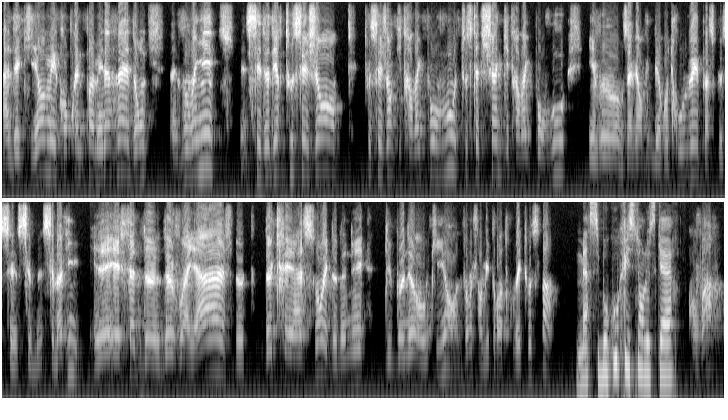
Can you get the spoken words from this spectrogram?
à des clients, mais ils comprennent pas mes navets. Donc, vous voyez, c'est de dire tous ces gens tous ces gens qui travaillent pour vous, toute cette chaîne qui travaille pour vous, et vous, avez envie de les retrouver parce que c'est ma vie. Et, et faite de, de voyages, de, de création et de donner du bonheur aux clients. Donc j'ai envie de retrouver tout ça. Merci beaucoup Christian Lesker. Au revoir.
